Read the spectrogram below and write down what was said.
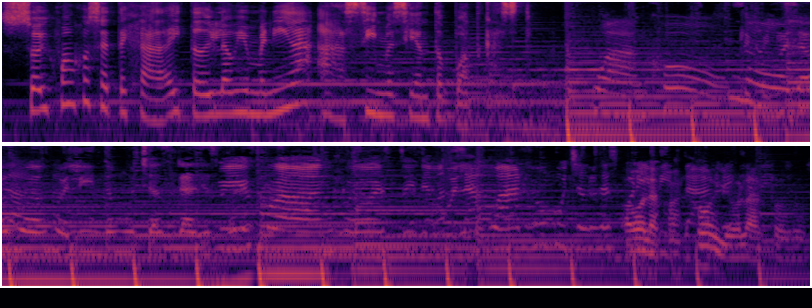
Soy Juan José Tejada y te doy la bienvenida a Así me siento podcast. Juanjo. Hola Juanjo, lindo, muchas gracias. Sí, Juanjo, estoy demasiado. Hola Juanjo, muchas gracias por Hola. Juanjo y hola a todos.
